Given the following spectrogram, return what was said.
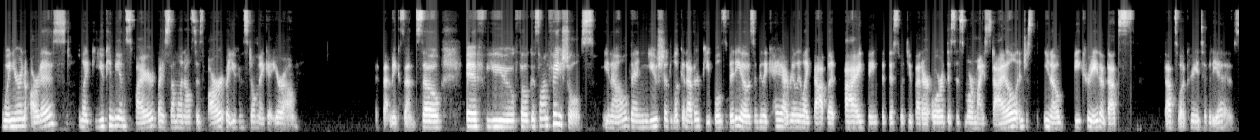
when you're an artist, like you can be inspired by someone else's art, but you can still make it your own. If that makes sense. So if you focus on facials, you know, then you should look at other people's videos and be like, hey, I really like that, but I think that this would do better, or this is more my style, and just, you know, be creative. That's that's what creativity is.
